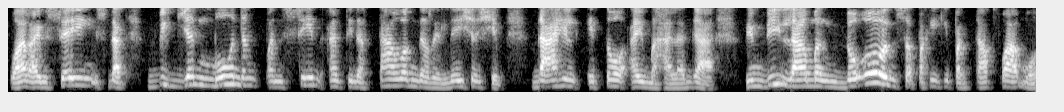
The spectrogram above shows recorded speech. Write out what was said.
What I'm saying is that bigyan mo ng pansin ang tinatawag na relationship dahil ito ay mahalaga. Hindi lamang doon sa pakikipagkapwa mo,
